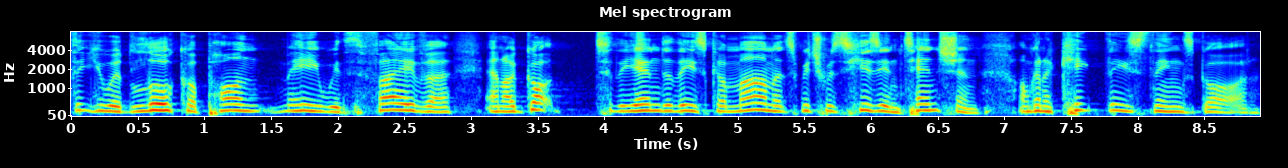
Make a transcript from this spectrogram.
that you would look upon me with favor. And I got to the end of these commandments, which was his intention. I'm going to keep these things, God.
